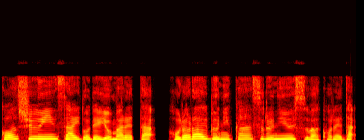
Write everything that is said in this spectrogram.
今週インサイドで読まれたホロライブに関するニュースはこれだ。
